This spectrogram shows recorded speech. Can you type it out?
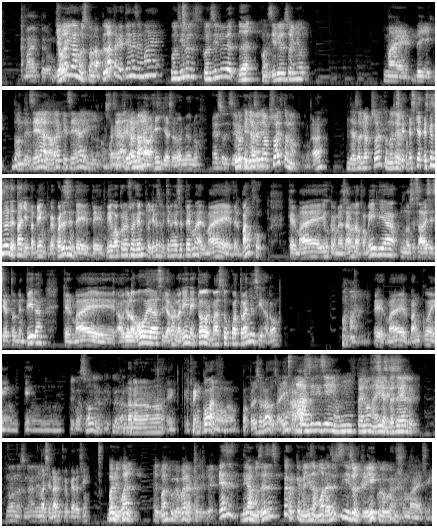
Madre, pero. Yo, digamos, con la plata que tiene ese mae, concilio el, concilio el, concilio el sueño mae, de donde sea, a la hora que sea y como Hasta en sea. el filo ya, de la mae. navajilla se duerme uno. Eso dice Creo que ya madre. salió absuelto, ¿no? ¿Ah? Ya salió absuelto, ¿no es Es que, cierto? es, que, es que ese es el detalle también, porque acuérdense de, de, de- voy a poner otro ejemplo, ya que se metieron en ese tema, el MAE del banco, que el MAE dijo que le amenazaron a la familia, no se sabe si es cierto o es mentira, que el MAE abrió la bóveda, sellaron la harina y todo, el MAE estuvo cuatro años y jaló. ¿Cuál mae? El MAE del banco en... en El guasón en la película de no, no, no, no, no, que fue en Cóbano, o por esos lados, ahí, Ah, sí, sí, sí, un pelón ahí, Sí, el sí, BCR. No, nacional. eh. Nacional, creo que era así. Bueno, igual, el Banco que fuera, pero ese, digamos, ese es peor que Melissa Mora, ese sí hizo el ridículo, güey. Mae, sí.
